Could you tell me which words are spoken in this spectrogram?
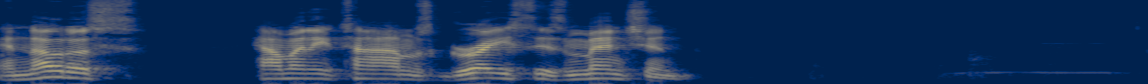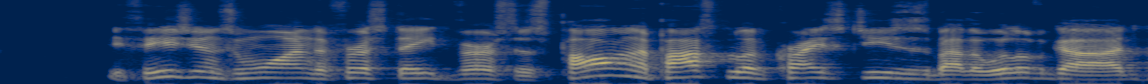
And notice how many times grace is mentioned. Ephesians 1, the first eight verses. Paul, an apostle of Christ Jesus by the will of God,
